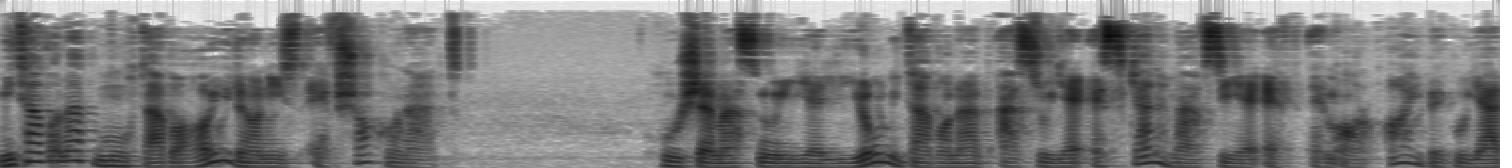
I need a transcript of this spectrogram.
می تواند محتواهایی را نیز افشا کند هوش مصنوعی لیو می تواند از روی اسکن مغزی fMRI بگوید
